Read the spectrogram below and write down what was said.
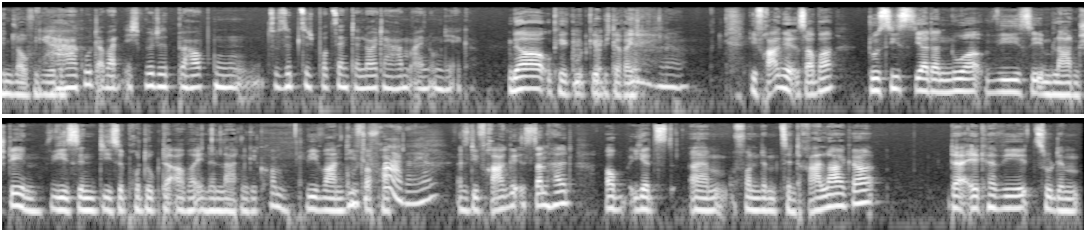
hinlaufen würde. ja, gut, aber ich würde behaupten, zu 70 Prozent der Leute haben einen um die Ecke. Ja, okay, gut, gebe ich dir recht. Die Frage ist aber, du siehst ja dann nur, wie sie im Laden stehen. Wie sind diese Produkte aber in den Laden gekommen? Wie waren die Gute verpackt? Frage, ja. Also die Frage ist dann halt, ob jetzt ähm, von dem Zentrallager der LKW zu dem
